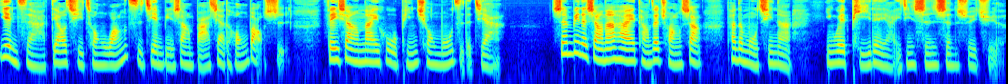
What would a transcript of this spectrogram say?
燕子啊，叼起从王子剑柄上拔下的红宝石，飞向那一户贫穷母子的家。生病的小男孩躺在床上，他的母亲啊，因为疲累啊，已经深深的睡去了。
